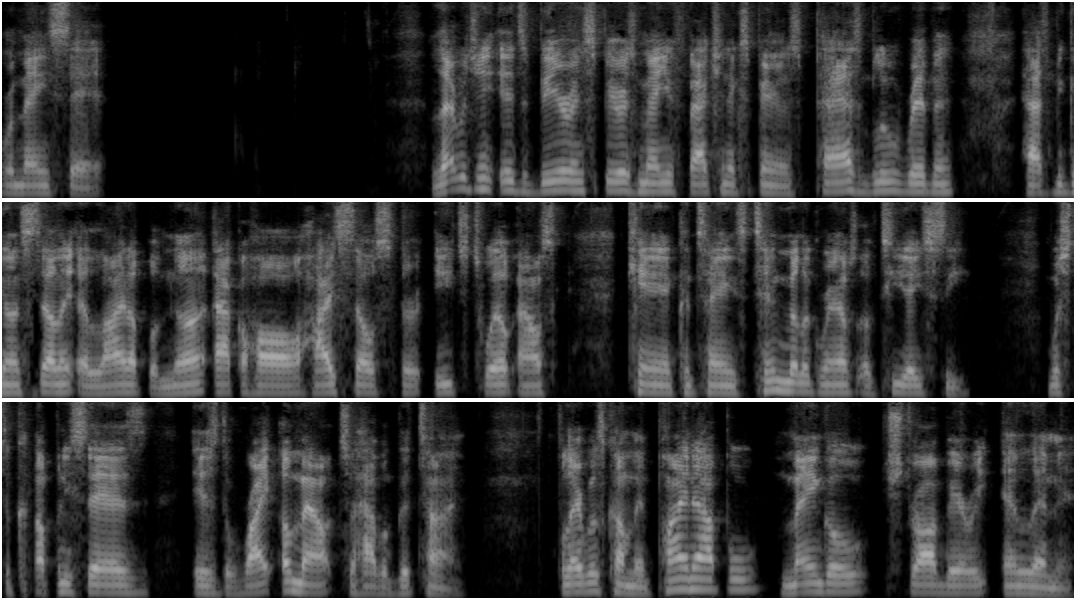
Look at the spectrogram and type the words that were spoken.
Reiman said. Leveraging its beer and spirits manufacturing experience, Pabst Blue Ribbon has begun selling a lineup of non alcohol high seltzer. Each 12 ounce can contains 10 milligrams of THC, which the company says is the right amount to have a good time. Flavors come in pineapple, mango, strawberry, and lemon.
